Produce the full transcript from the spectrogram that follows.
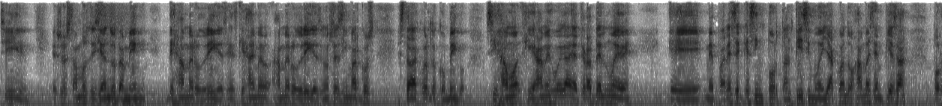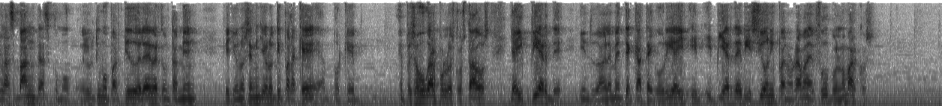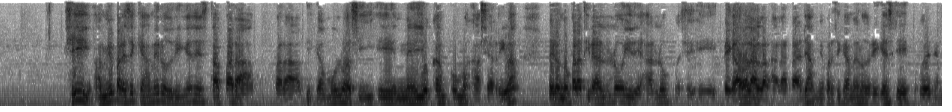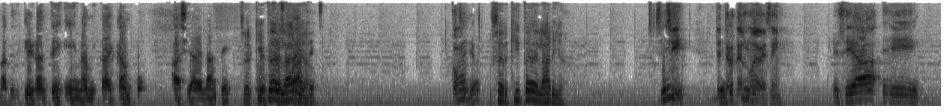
Sí, eso estamos diciendo también de Jaime Rodríguez. Es que Jaime, Jaime Rodríguez, no sé si Marcos está de acuerdo conmigo. Si Jaime, si Jaime juega detrás del 9, eh, me parece que es importantísimo. Y ya cuando James empieza por las bandas, como el último partido del Everton también, que yo no sé en Angelotti para qué, porque empezó a jugar por los costados y ahí pierde indudablemente categoría y, pierde visión y panorama del fútbol, ¿no, Marcos? Sí, a mí me parece que James Rodríguez está para, para digámoslo así, en medio campo hacia arriba, pero no para tirarlo y dejarlo pues eh, eh, pegado a la, a la, raya. A mí me parece que James Rodríguez eh, puede ser más desequilibrante en la mitad de campo, hacia adelante. Cerquita del área. ¿Cómo? Cerquita del área. Sí, detrás del 9, sí. Que sea,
